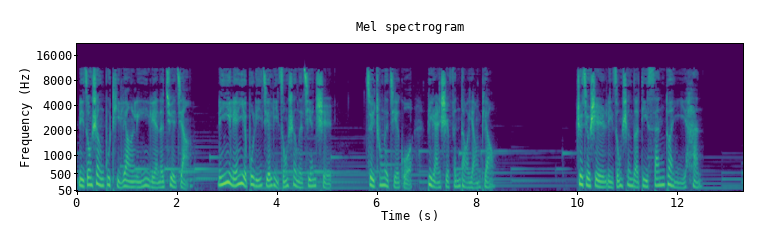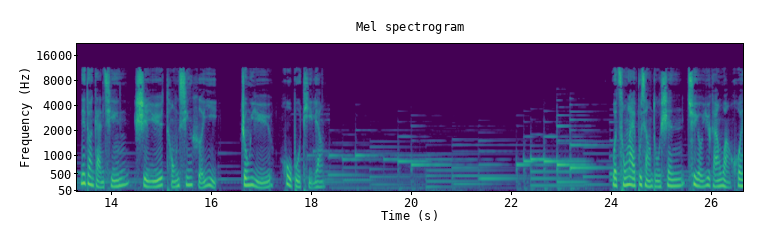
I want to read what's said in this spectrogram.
李宗盛不体谅林忆莲的倔强。”林忆莲也不理解李宗盛的坚持，最终的结果必然是分道扬镳。这就是李宗盛的第三段遗憾。那段感情始于同心合意，终于互不体谅。我从来不想独身，却有预感晚婚。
